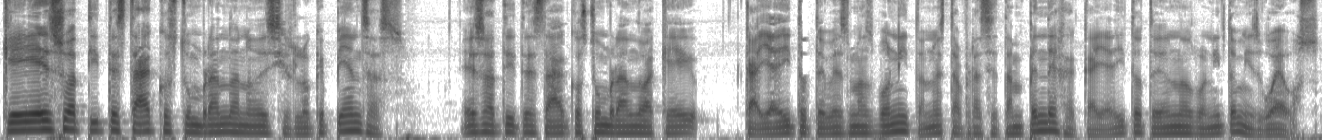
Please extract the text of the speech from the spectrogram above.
Que eso a ti te está acostumbrando a no decir lo que piensas. Eso a ti te está acostumbrando a que calladito te ves más bonito, ¿no? Esta frase tan pendeja, calladito te ves más bonito mis huevos.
